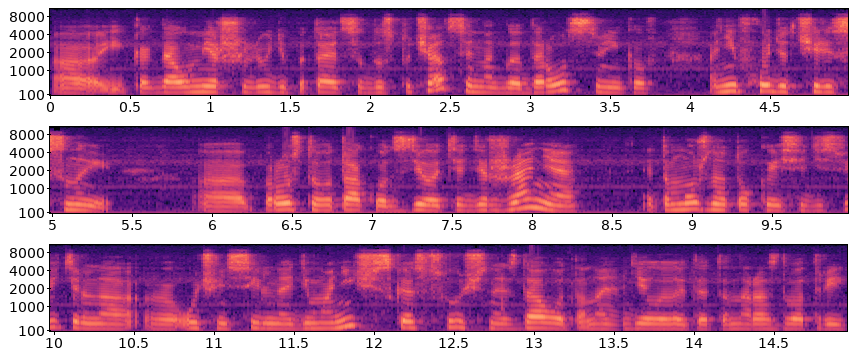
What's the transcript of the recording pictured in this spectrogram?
э, и когда умершие люди пытаются достучаться иногда до родственников, они входят через сны. Э, просто вот так вот сделать одержание, это можно только если действительно э, очень сильная демоническая сущность, да, вот она делает это на раз, два, три.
